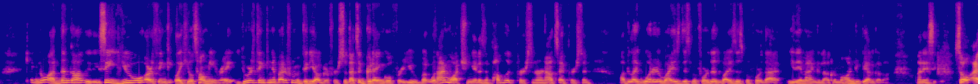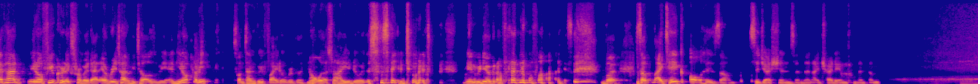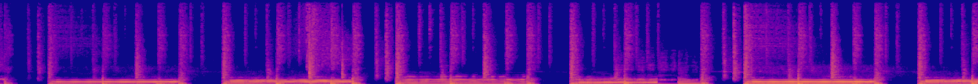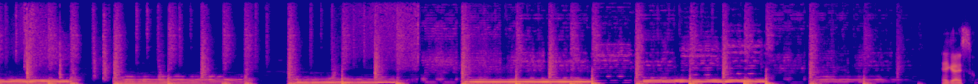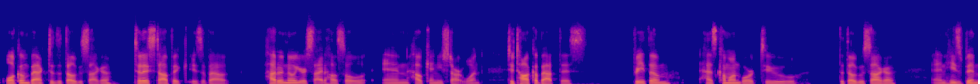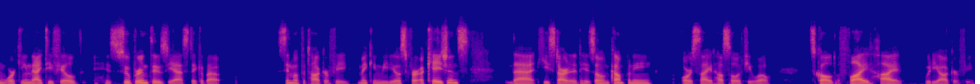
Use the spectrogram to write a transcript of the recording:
like no ardan gali see you are thinking like he'll tell me right? You're thinking about it from a videographer so that's a good angle for you. But when i'm watching it as a public person or an outside person i'll be like what are, why is this before this? Why is this before that? So i've had you know a few critics from my dad every time he tells me and you know i mean sometimes we fight over like no that's not how you do it. This is how you do it. In videographer but so i take all his um, suggestions and then i try to implement them. Hey guys, welcome back to the Telugu Saga. Today's topic is about how to know your side hustle and how can you start one. To talk about this, Preetham has come on board to the Telugu Saga and he's been working in the IT field. He's super enthusiastic about cinema photography, making videos for occasions that he started his own company or side hustle, if you will. It's called Fly High videography.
